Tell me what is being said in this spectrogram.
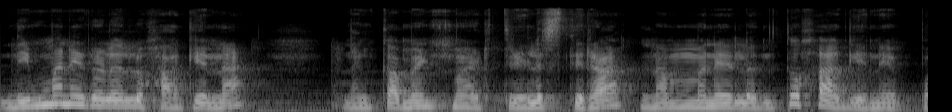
ನಿಮ್ಮ ಮನೆಗಳಲ್ಲೂ ಹಾಗೇನಾ? ನಂಗೆ ಕಮೆಂಟ್ ಮಾಡಿ ತಿಳಿಸ್ತೀರಾ? ನಮ್ಮ ಮನೇಲಂತೂ ಹಾಗೇನೇಪ್ಪ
